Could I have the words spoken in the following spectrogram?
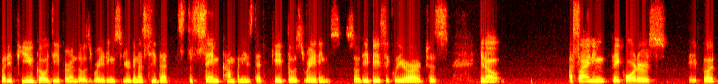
But if you go deeper in those ratings, you're going to see that it's the same companies that gave those ratings. So they basically are just, you know, assigning fake orders. They put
